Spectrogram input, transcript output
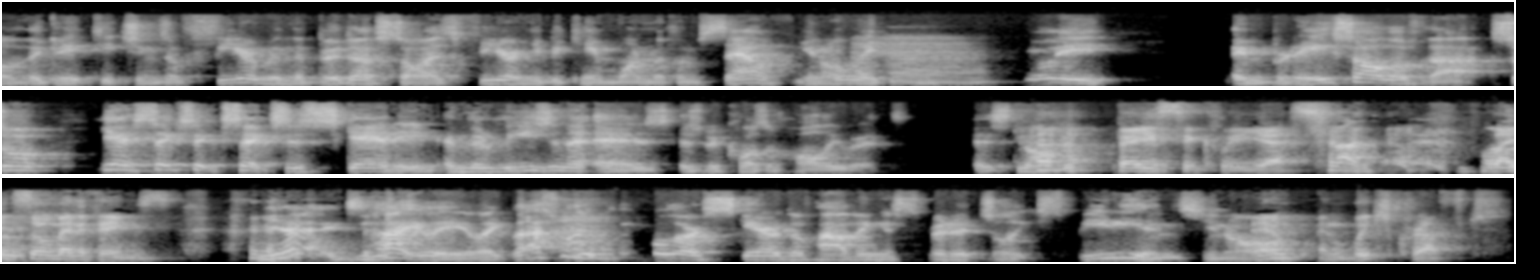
all the great teachings of fear, when the Buddha saw his fear, he became one with himself, you know, like mm-hmm. really embrace all of that. So yeah, six six six is scary, and the reason it is is because of Hollywood. It's not basically yes, like so many things. yeah, exactly. Like that's why people are scared of having a spiritual experience. You know, and, and witchcraft.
